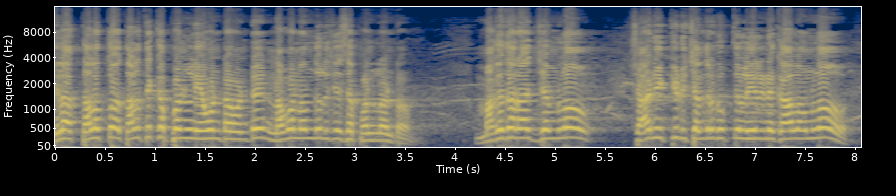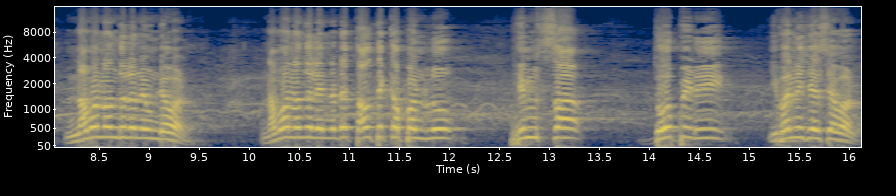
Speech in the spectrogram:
ఇలా తలతో తలతిక్క పనులు ఏమంటామంటే నవనందులు చేసే పనులు అంటాం. మగధ రాజ్యంలో చాణక్యుడు చంద్రగుప్తులు వెళ్ళిన కాలంలో నవనందులనే ఉండేవాడు నవనందులు ఏంటంటే తలతిక్క పనులు హింస దోపిడీ ఇవన్నీ చేసేవాళ్ళు.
